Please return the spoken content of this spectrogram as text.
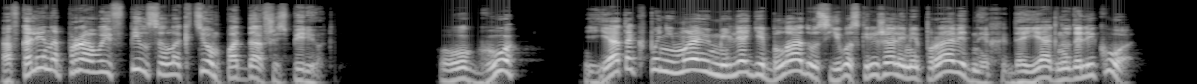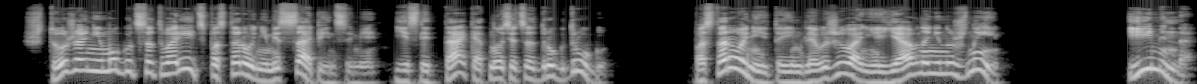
а в колено правый впился локтем, поддавшись вперед. Ого! Я так понимаю, Миляги Бладу с его скрижалями праведных да ягну далеко. Что же они могут сотворить с посторонними сапиенсами, если так относятся друг к другу? Посторонние-то им для выживания явно не нужны. Именно.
